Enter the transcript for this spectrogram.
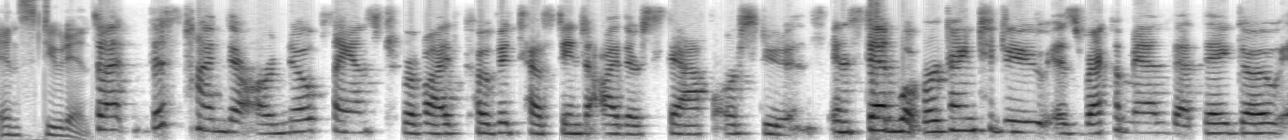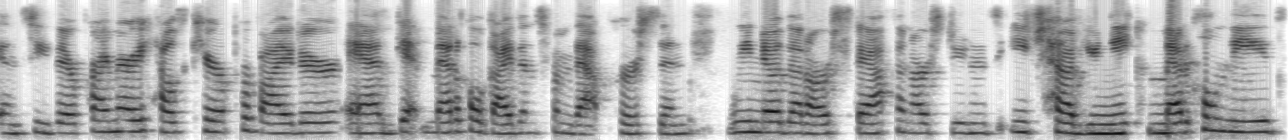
and students. So at this time, there are no plans to provide COVID testing to either staff or students. Instead, what we're going to do is recommend that they go and see their primary health care provider and get medical guidance from that person. We know that our staff and our students each have unique medical needs,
